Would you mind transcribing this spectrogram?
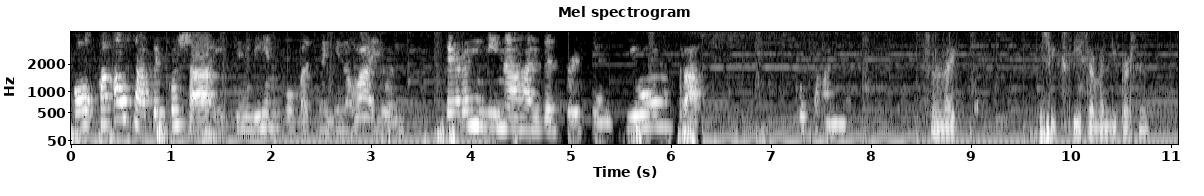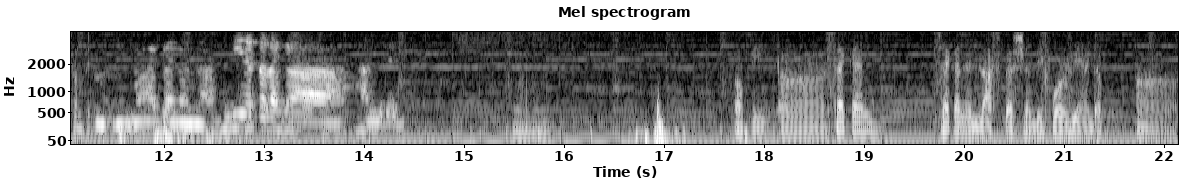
O, kakausapin ko siya, itindihin ko ba't may ginawa yun. Pero hindi na 100% yung trust ko sa kanya. So like 60, 70%? Something like Mm, mga ganun na. Hindi na talaga 100. Mhm. Okay. Uh, second, second and last question before we end up uh,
